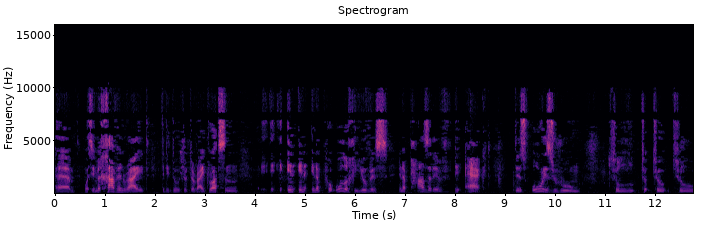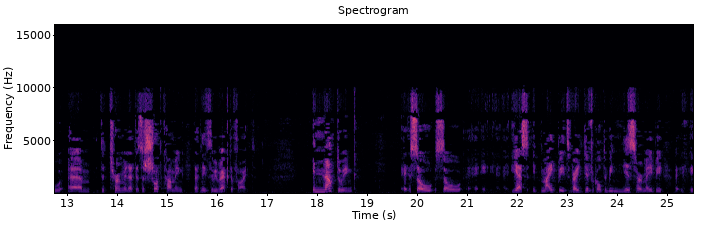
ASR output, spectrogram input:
Um, was he mechavin right? Did he do it with the right rotzen? In, in, in a pa'ula chiyuvis, in a positive act, there's always room to, to, to, to um, determine that there's a shortcoming that needs to be rectified. In not doing, eh, so, so eh, yes, it might be, it's very difficult to be nizher, maybe, eh,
